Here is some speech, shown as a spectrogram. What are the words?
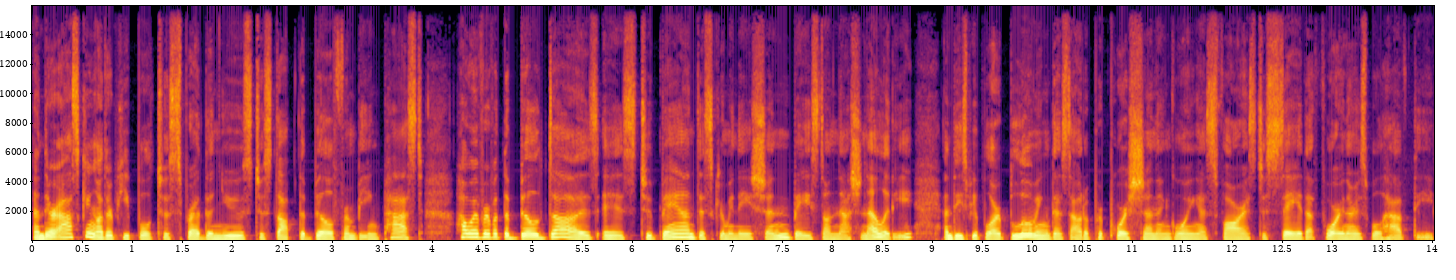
And they're asking other people to spread the news to stop the bill from being passed. However, what the bill does is to ban discrimination based on nationality. And these people are blowing this out of proportion and going as far as to say that foreigners will have the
